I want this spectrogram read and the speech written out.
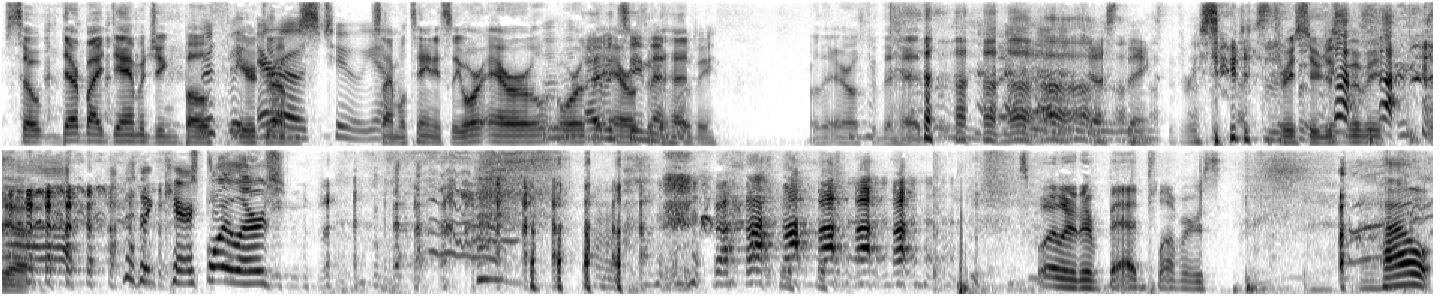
So thereby damaging both With the eardrums arrows, too, yeah. simultaneously, or arrow, or I the haven't arrow seen through the that head, movie. or the arrow through the head. Just thanks to Three Stooges. Three Stooges movie. Yeah. the character. Spoilers. Spoiler: They're bad plumbers. How?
